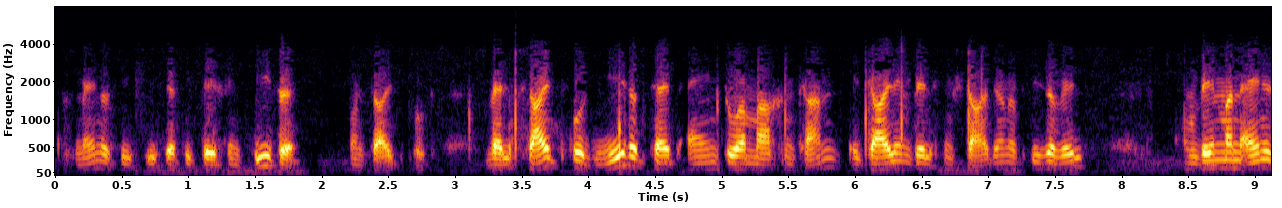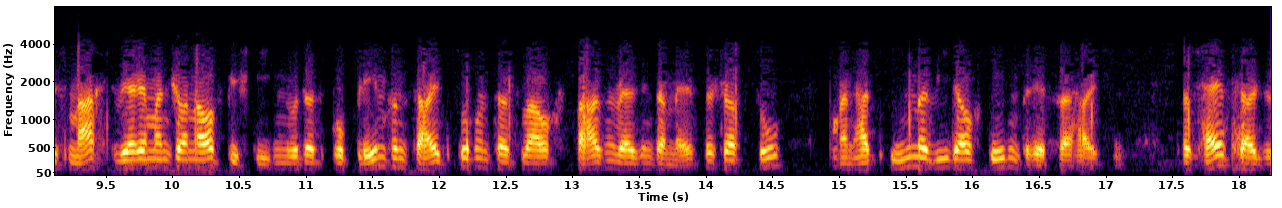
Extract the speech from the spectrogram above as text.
aus meiner Sicht ist ja die Defensive von Salzburg. Weil Salzburg jederzeit ein Tor machen kann, egal in welchem Stadion auf dieser Welt. Und wenn man eines macht, wäre man schon aufgestiegen. Nur das Problem von Salzburg, und das war auch phasenweise in der Meisterschaft so, man hat immer wieder auch Gegentreffer erhalten. Das heißt also,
